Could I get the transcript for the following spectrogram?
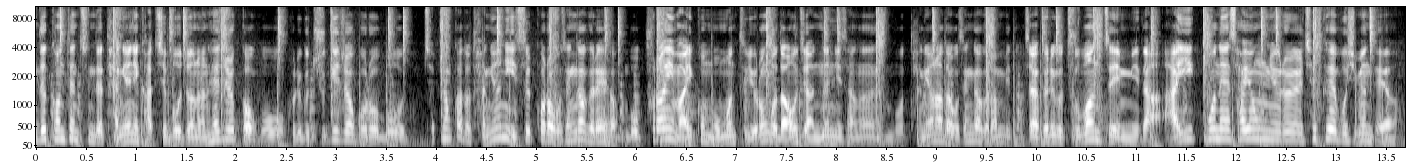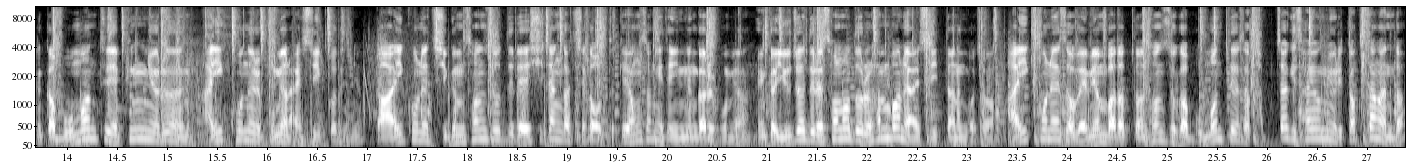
엔드 컨텐츠인데 당연히 가치 보존은 해줄 거고 그리고 주기적으로 뭐 재평가도 당연히 있을 거라고 생각을 해요. 뭐 프라임 아이콘 모먼트 이런 거 나오지 않는 이상은 뭐 당연하다고 생각을 합니다. 자 그리고 두 번째입니다. 아이콘의 사용률을 체크해 보시면 돼요. 그러니까 모먼트의 픽률은 아이콘을 보면 알 수 있거든요. 그러니까 아이콘의 지금 선수들의 시장 가치가 어떻게 형성이 돼 있는가를 보면 그러니까 유저들의 선호도를 한 번에 알 수 있다는 거죠. 아이콘에서 외면받았던 선수가 모먼트에서 갑자기 사용률이 떡상한다?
